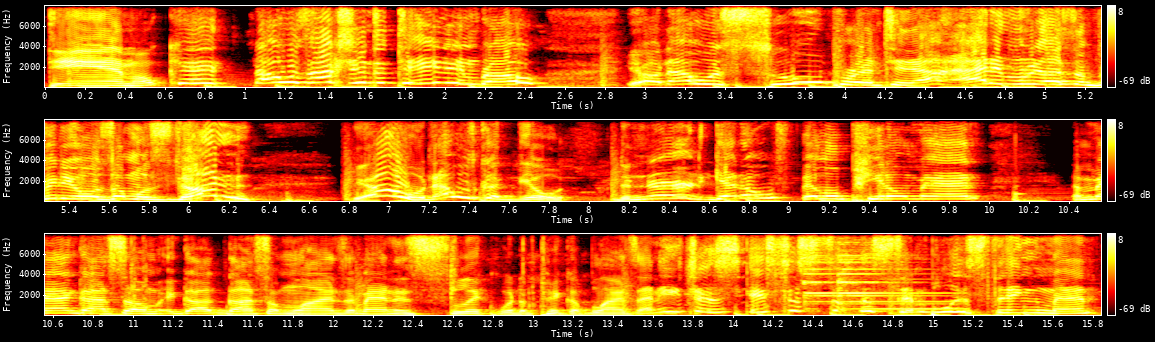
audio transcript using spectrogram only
Damn, okay. That was actually entertaining, bro. Yo, that was super entertaining. I, I didn't realize the video was almost done. Yo, that was good. Yo, the nerd ghetto Filipino man. The man got some got, got some lines. The man is slick with the pickup lines. And he just it's just the simplest thing, man.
